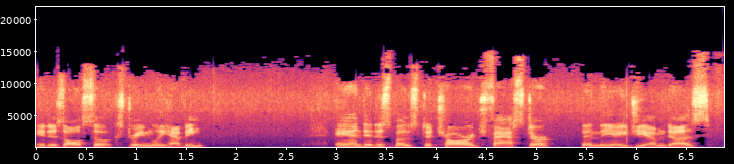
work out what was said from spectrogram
It is also extremely heavy. And it is supposed to charge faster than the AGM does.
